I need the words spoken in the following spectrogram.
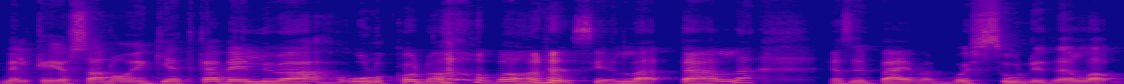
melkein jo sanoinkin, että kävelyä ulkona, vaan siellä täällä. Ja sen päivän voisi suunnitella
